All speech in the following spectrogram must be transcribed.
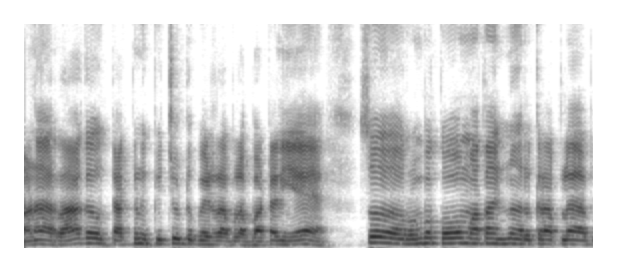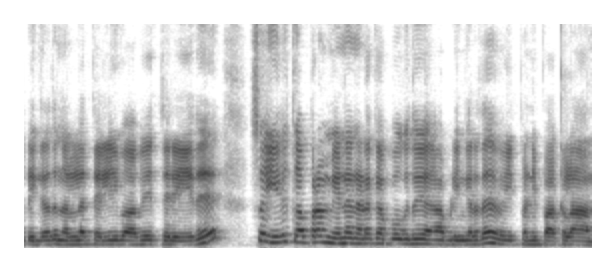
ஆனால் ராகவ் டக்குன்னு பிச்சு விட்டு போயிடுறாப்புல பட்டனையே. ஸோ ரொம்ப கோபமாக தான் இன்னும் இருக்கிறாப்புல அப்படிங்கிறது நல்ல தெளிவாகவே தெரியுது. ஸோ இதுக்கப்புறம் என்ன நடக்க போகுது அப்படிங்கிறத வெயிட் பண்ணி பார்க்கலாம்.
